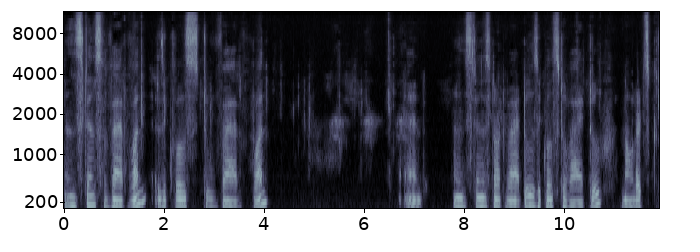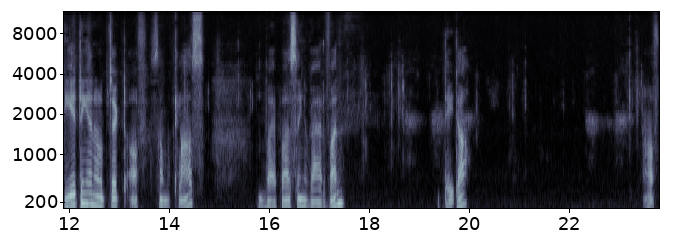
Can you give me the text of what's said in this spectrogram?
instance var1 is equals to var1 and instance dot var2 is equals to var2 now let's creating an object of some class by passing var1 data. Of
